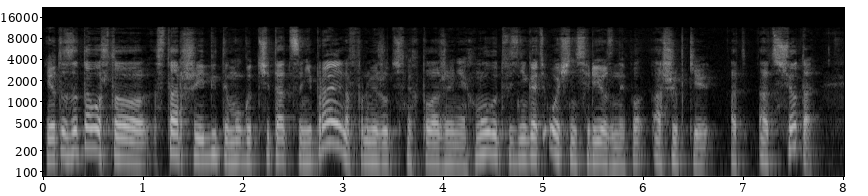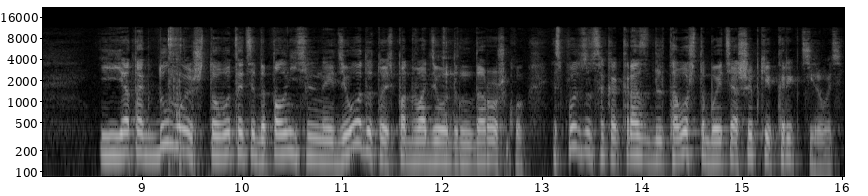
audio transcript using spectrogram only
И вот из-за того, что старшие биты могут читаться неправильно в промежуточных положениях, могут возникать очень серьезные ошибки от, от. И я так думаю, что вот эти дополнительные диоды, то есть по два диода на дорожку, используются как раз для того, чтобы эти ошибки корректировать.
